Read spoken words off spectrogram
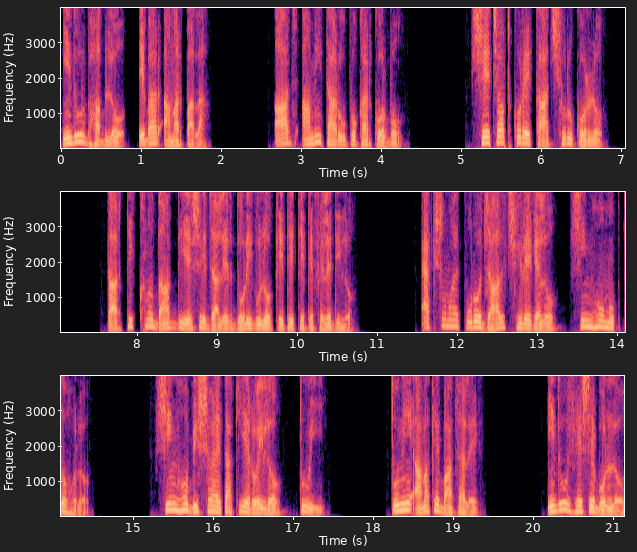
ইঁদুর ভাবল, এবার আমার পালা। আজ আমি তার উপকার করব। সে চট করে কাজ শুরু করল। তার তীক্ষ্ণ দাঁত দিয়ে সে জালের দড়িগুলো কেটে কেটে ফেলে দিল। একসময় পুরো জাল ছিঁড়ে গেল, সিংহ মুক্ত হল। সিংহ বিস্ময়ে তাকিয়ে রইল, তুই, তুমি আমাকে বাঁচালে। ইঁদুর হেসে বলল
